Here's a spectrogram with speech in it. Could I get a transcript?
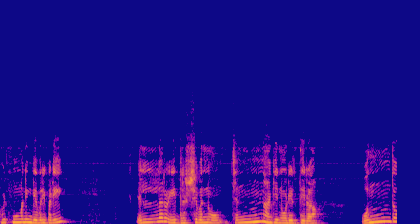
ಗುಡ್ ಮಾರ್ನಿಂಗ್ ಎವರಿಬಡಿ. ಎಲ್ಲರೂ ಈ ದೃಶ್ಯವನ್ನು ಚೆನ್ನಾಗಿ ನೋಡಿರ್ತೀರಾ? ಒಂದು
